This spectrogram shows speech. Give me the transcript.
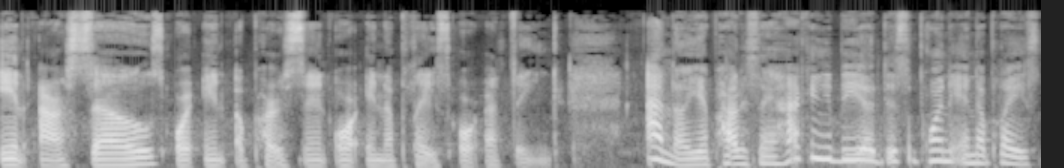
in ourselves or in a person or in a place or a thing. I know you're probably saying, how can you be disappointed in a place?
